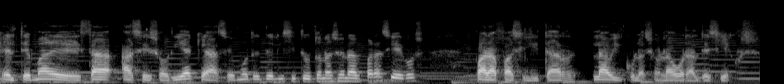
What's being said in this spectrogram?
el tema de esta asesoría que hacemos desde el Instituto Nacional para Ciegos para facilitar la vinculación laboral de ciegos.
